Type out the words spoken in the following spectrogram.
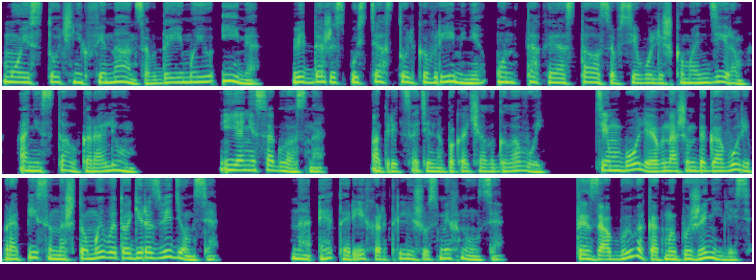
мой источник финансов, да и мое имя. Ведь даже спустя столько времени он так и остался всего лишь командиром, а не стал королем. Я не согласна. Отрицательно покачала головой. Тем более в нашем договоре прописано, что мы в итоге разведемся. На это Рихард лишь усмехнулся. «Ты забыла, как мы поженились?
